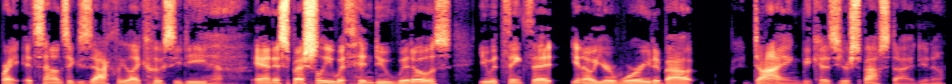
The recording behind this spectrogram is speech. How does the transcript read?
right. It sounds exactly like OCD. Yeah. And especially with Hindu widows, you would think that you know you're worried about dying because your spouse died. You know.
